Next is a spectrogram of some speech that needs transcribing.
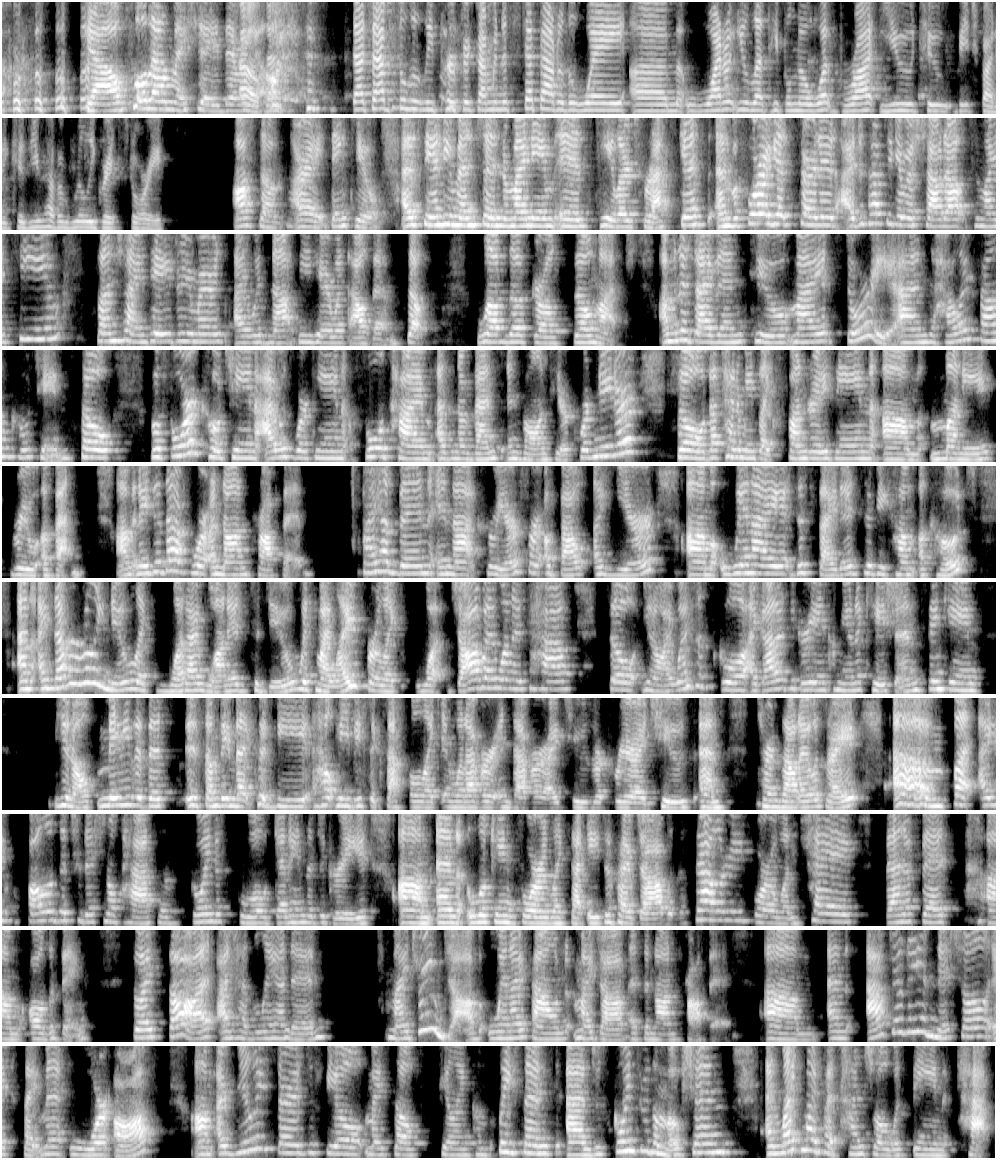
Yeah, I'll pull down my shade. There we oh, go. That's, that's, absolutely perfect. I'm going to step out of the way. Um, why don't you let people know what brought you to Beachbody because you have a really great story. Awesome. All right. Thank you. As Sandy mentioned, my name is Taylor Tereskis. And before I get started, I just have to give a shout out to my team, Sunshine Daydreamers. I would not be here without them. So, love those girls so much. I'm going to dive into my story and how I found coaching. So, before coaching, I was working full time as an event and volunteer coordinator. So that kind of means like fundraising um, money through events. Um, and I did that for a nonprofit. I had been in that career for about a year um, when I decided to become a coach. And I never really knew like what I wanted to do with my life or like what job I wanted to have. So, you know, I went to school, I got a degree in communication thinking, you know maybe that this is something that could be help me be successful like in whatever endeavor i choose or career i choose and turns out i was right. Um, but i followed the traditional path of going to school getting the degree um, and looking for like that eight to five job with a salary 401k benefits um, all the things. So i thought i had landed my dream job when i found my job at the nonprofit um, and after the initial excitement wore off, um, I really started to feel myself feeling complacent and just going through the motions and like my potential was being capped.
